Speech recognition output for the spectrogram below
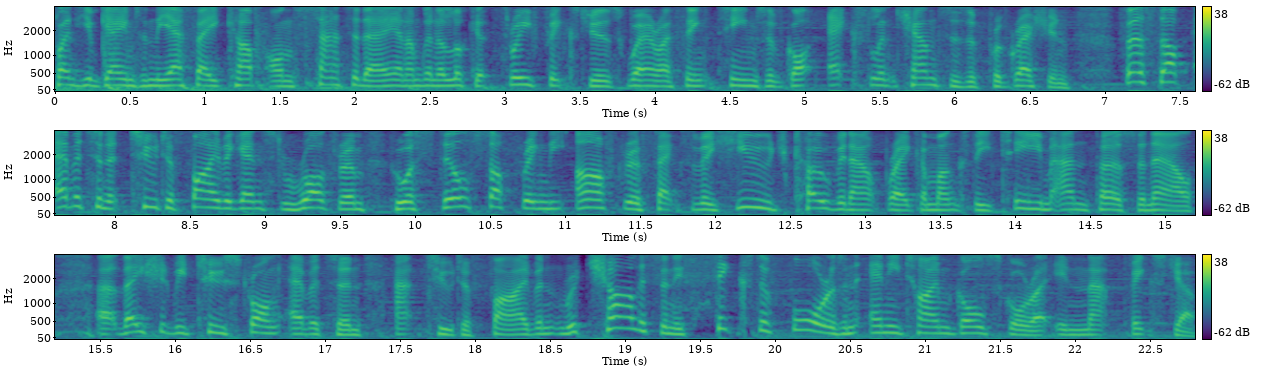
Plenty of games in the FA Cup on Saturday, and I'm going to look at three fixtures where I think teams have got excellent chances of progression. First up, Everton at 2 to 5 against Rotherham, who are still suffering the after effects of a huge COVID outbreak amongst the team and personnel. Uh, they should be too strong, Everton at 2 to 5, and Richarlison is 6 to 4 as an anytime goal scorer in that fixture.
